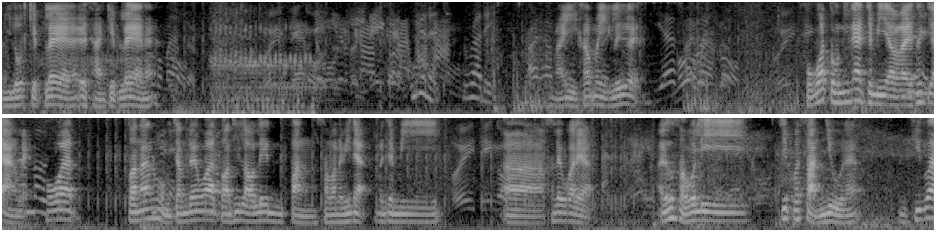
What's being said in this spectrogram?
มีรถเก็บแร่นะเออฐานเก็บแร่นะ Commander. Unit ready. I have มาอีกครับ มาอีกเรื่อย Yes, Commander. ผมว่าตรงนี้น่าจะมีอะไรสักอย่างแหละ เพราะว่าตอนนั้นผมจำได้ว่าตอนที่เราเล่นฝั่งสมานมิตรอะมันจะมี Waiting อ่า เขาเรียกว่าอะไรอะอนุสาวรีย์จิปสันอยู่นะผมคิดว่า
